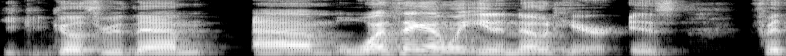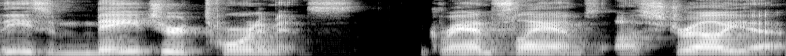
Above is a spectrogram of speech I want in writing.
You can go through them. Um, one thing I want you to note here is for these major tournaments, Grand Slams, Australia,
